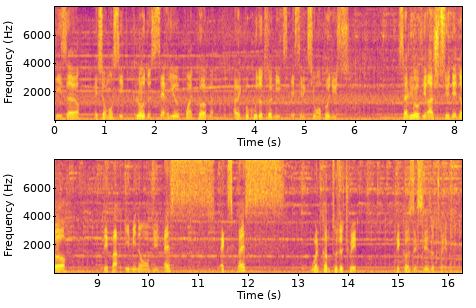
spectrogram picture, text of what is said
Deezer et sur mon site claudesérieux.com avec beaucoup d'autres mix et sélections en bonus. Salut au virage sud et nord, départ imminent du S Express. Welcome to the trip, because this is a trip.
